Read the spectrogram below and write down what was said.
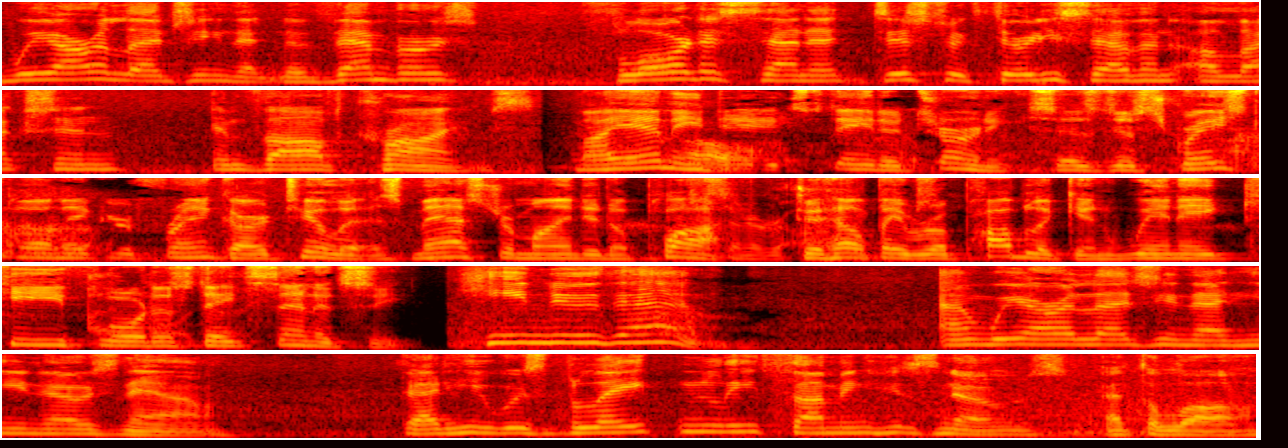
we are alleging that November's Florida Senate District 37 election involved crimes. Miami Dade State Attorney says disgraced lawmaker Frank Artiles masterminded a plot to help a Republican win a key Florida state Senate seat. He knew then, and we are alleging that he knows now that he was blatantly thumbing his nose at the law.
